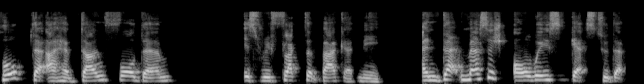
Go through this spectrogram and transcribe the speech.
hope that I have done for them is reflected back at me. And that message always gets to that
